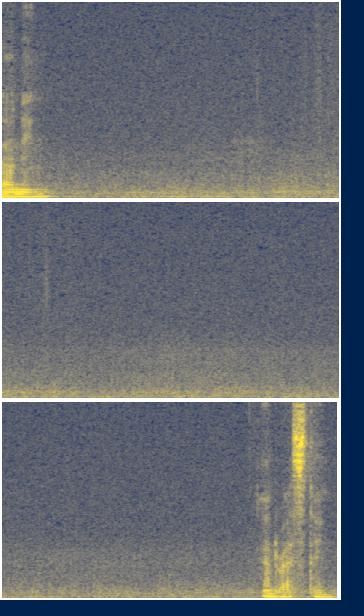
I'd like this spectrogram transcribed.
And returning. And resting.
